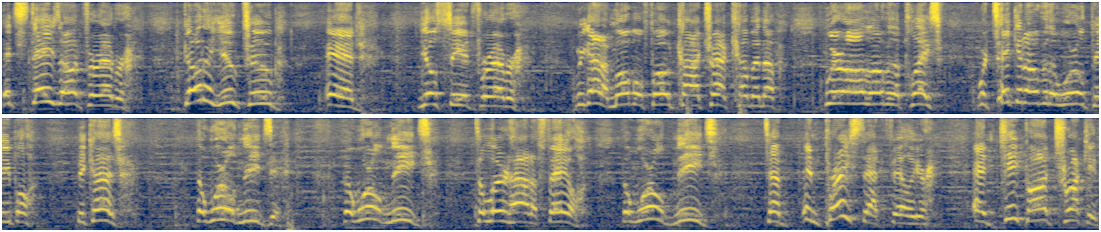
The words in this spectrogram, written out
It stays on forever. Go to YouTube and you'll see it forever. We got a mobile phone contract coming up. We're all over the place. We're taking over the world, people, because the world needs it. The world needs to learn how to fail. The world needs to embrace that failure and keep on trucking.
